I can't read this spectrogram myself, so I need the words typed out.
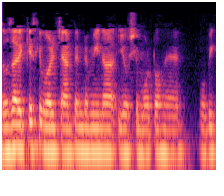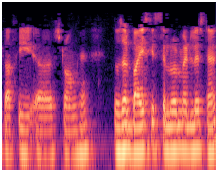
2021 की वर्ल्ड चैंपियन रमीना योशिमोटो हैं वो भी काफ़ी स्ट्रांग है। 2022 की सिल्वर मेडलिस्ट हैं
